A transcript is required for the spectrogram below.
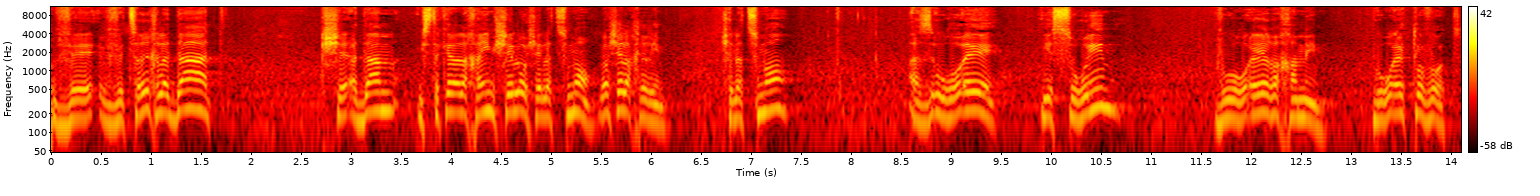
ו, וצריך לדעת, כשאדם מסתכל על החיים שלו, של עצמו, לא של אחרים, של עצמו, אז הוא רואה יסורים והוא רואה רחמים, והוא רואה טובות.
